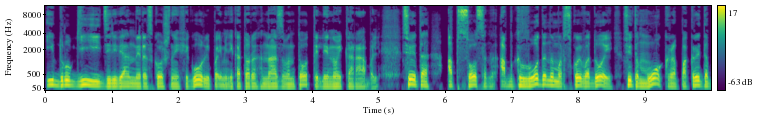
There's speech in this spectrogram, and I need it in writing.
и другие деревянные роскошные фигуры, по имени которых назван тот или иной корабль. Все это обсосано, обглодано морской водой, все это мокро, покрыто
